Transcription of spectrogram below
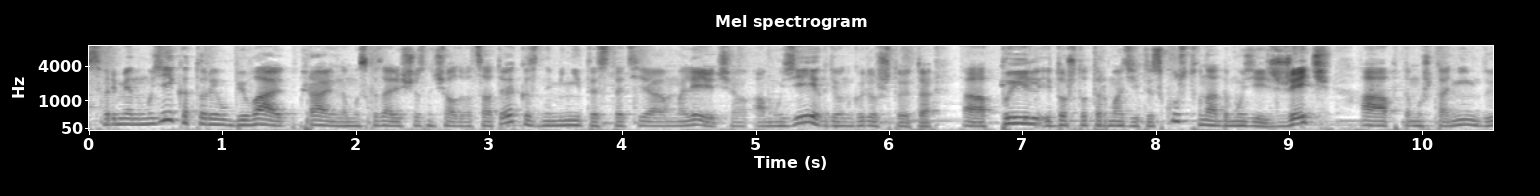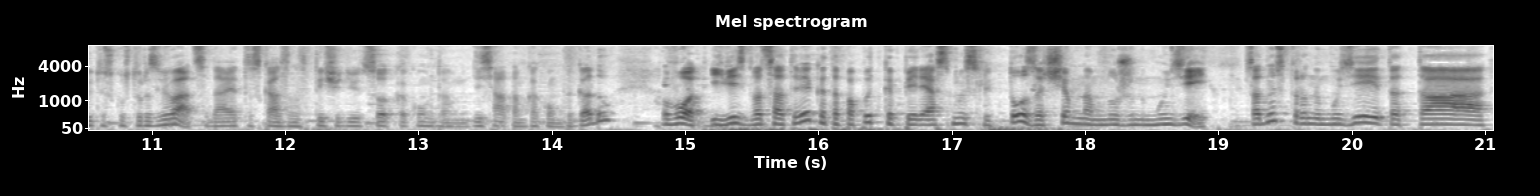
современный музей, который убивают, правильно мы сказали еще с начала 20 века, знаменитая статья Малевича о музее, где он говорил, что это а, пыль и то, что тормозит искусство, надо музей сжечь, а, потому что они не дают искусству развиваться, да, это сказано в 1900 каком-то, 10 каком-то году, вот, и весь 20 век это попытка переосмыслить то, зачем нам нужен музей. С одной стороны, музей это та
